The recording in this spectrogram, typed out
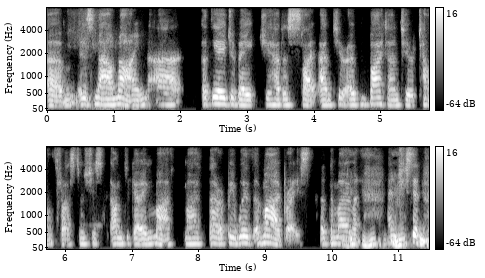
um, is now nine, uh, at the age of eight, she had a slight anterior open bite, anterior tongue thrust, and she's undergoing my, my therapy with a Myobrace at the mm-hmm, moment. Mm-hmm, and mm-hmm. she said,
